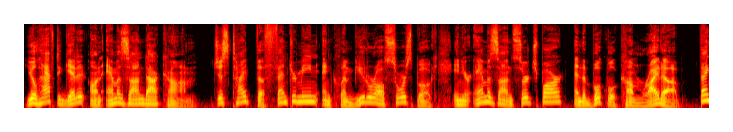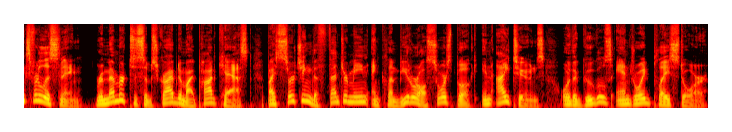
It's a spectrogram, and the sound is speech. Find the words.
you'll have to get it on Amazon.com. Just type the Phentermine and Clenbuterol Sourcebook in your Amazon search bar, and the book will come right up. Thanks for listening. Remember to subscribe to my podcast by searching the Phentermine and Clenbuterol Sourcebook in iTunes or the Google's Android Play Store.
